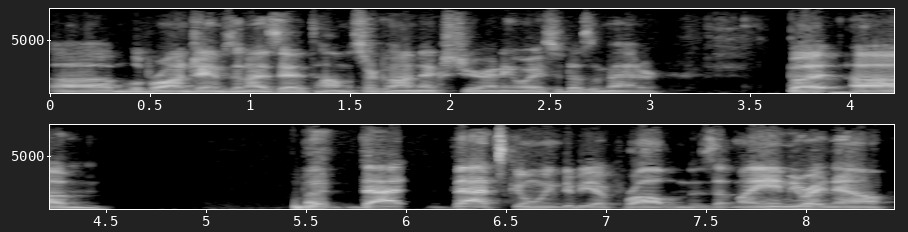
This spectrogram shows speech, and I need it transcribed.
Um, LeBron James and Isaiah Thomas are gone next year anyway, so it doesn't matter. But um, that that's going to be a problem. Is that Miami right now?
